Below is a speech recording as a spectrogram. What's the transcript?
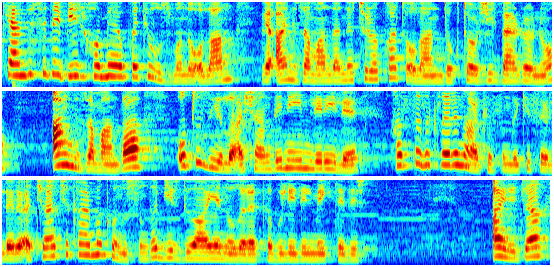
Kendisi de bir homeopati uzmanı olan ve aynı zamanda natüropat olan Dr. Gilbert Renault, aynı zamanda 30 yılı aşan deneyimleriyle hastalıkların arkasındaki sırları açığa çıkarma konusunda bir duayen olarak kabul edilmektedir. Ayrıca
